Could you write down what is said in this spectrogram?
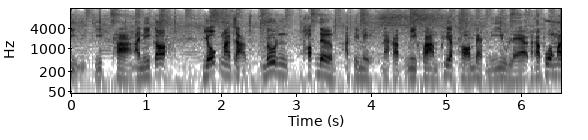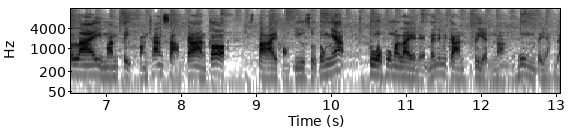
4 ทิศทาง อันนี้ก็ยกมาจากรุ่นท็อปเดิมอัติเม e นะครับมีความเพียบพร้อมแบบนี้อยู่แล้วนะครับพวงมาลัยมันติฟังก์ชัน 3 ก้านก็สไตล์ของ i l s u ตรงเนี้ย ตัวพวงมาลัยเนี่ยไม่ได้มีการเปลี่ยนหนังหุ้มแต่อย่างใด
